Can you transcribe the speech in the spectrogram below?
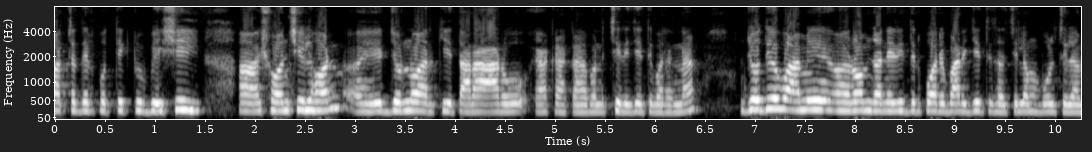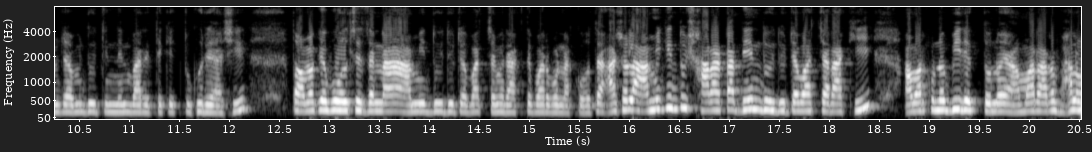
বাচ্চাদের প্রতি একটু বেশিই সহনশীল হন, এর জন্য আর কি তারা আরও একা একা মানে ছেড়ে যেতে পারেন না। যদিও বা আমি রমজানের ঈদের পরে বাড়ি যেতে চাচ্ছিলাম, বলছিলাম যে আমি দুই তিন দিন বাড়ি থেকে একটু ঘুরে আসি। তো আমাকে বলছে যে, না, আমি দুই দুইটা বাচ্চা আমি রাখতে পারব না কোথাও আসলে আমি কিন্তু সারাটা দিন দুই দুইটা বাচ্চা রাখি। আমার কোনো বিরক্ত নয়, আমার আরও ভালো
